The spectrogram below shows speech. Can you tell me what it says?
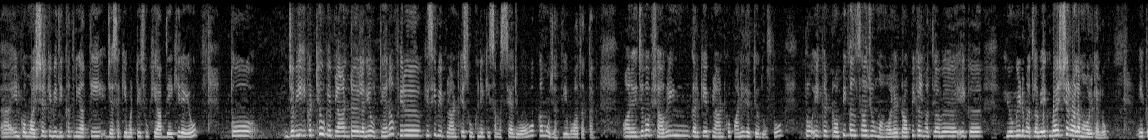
इनको मॉइस्चर की भी दिक्कत नहीं आती, जैसा कि मिट्टी सूखी आप देख ही रहे हो। तो जब ये इकट्ठे होके प्लांट लगे होते हैं ना, फिर किसी भी प्लांट के सूखने की समस्या जो है, वो कम हो जाती है बहुत हद तक। और जब आप शावरिंग करके प्लांट को पानी देते हो दोस्तों तो एक ट्रॉपिकल सा जो माहौल है ट्रॉपिकल मतलब एक ह्यूमिड मतलब एक मॉइस्चर वाला माहौल कह लो। एक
